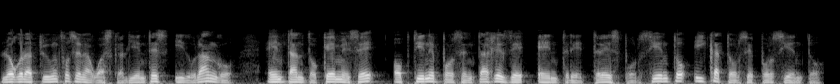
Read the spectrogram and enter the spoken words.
logra triunfos en Aguascalientes y Durango, en tanto que MC obtiene porcentajes de entre 3% y 14%.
